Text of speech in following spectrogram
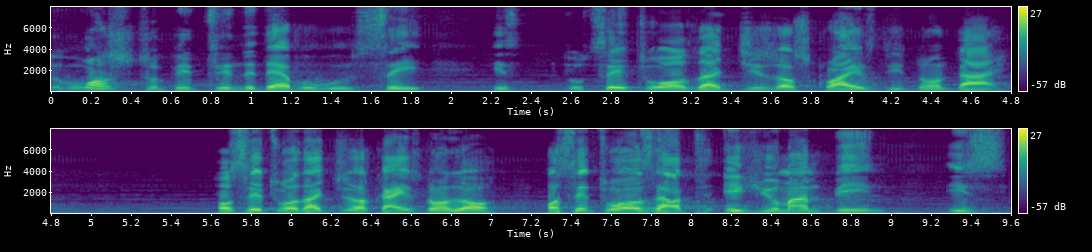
one stupid thing the devil will say is to say to us that Jesus Christ did not die, or say to us that Jesus Christ is not Lord, or say to us that a human being is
